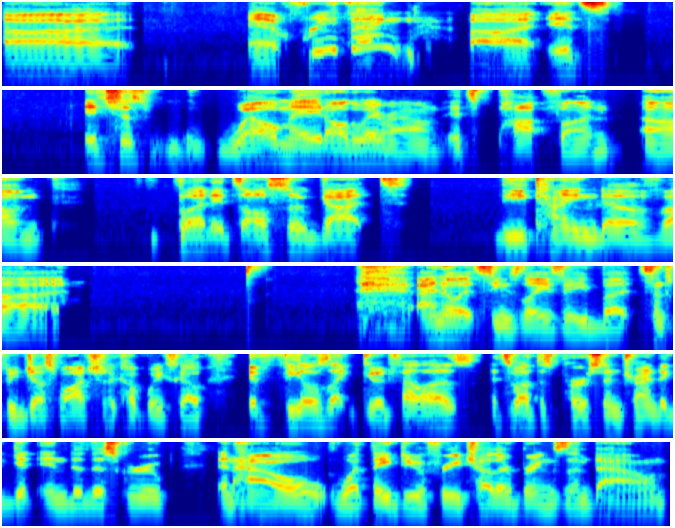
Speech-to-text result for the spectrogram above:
Uh, everything. Uh, it's it's just well made all the way around. It's pop fun. Um, but it's also got the kind of uh, I know it seems lazy, but since we just watched it a couple weeks ago, it feels like Goodfellas. It's about this person trying to get into this group and how what they do for each other brings them down.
